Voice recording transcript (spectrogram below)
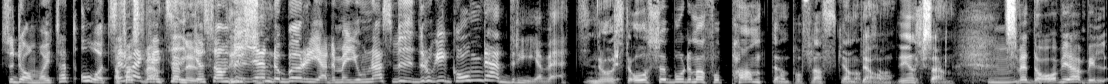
Så de har ju tagit åt sig Ja, den här kritiken nu. som vi ändå började med Jonas. Vi drog igång det här drevet. Just det. Och så borde man få panten på flaskan också. det är en spänn. Mm. Swedavia, vill,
